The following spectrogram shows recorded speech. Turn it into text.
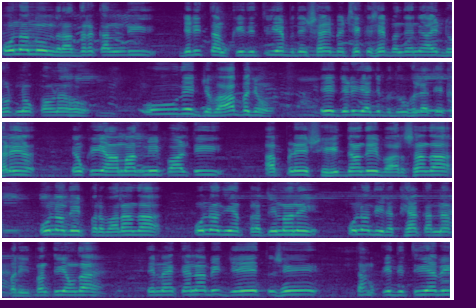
ਉਹਨਾਂ ਨੂੰ ਨਰਾਦਰ ਕਰਨ ਦੀ ਜਿਹੜੀ ਧਮਕੀ ਦਿੱਤੀ ਹੈ, ਵਿਦੇਸ਼ਾਂ 'ਚ ਬੈਠੇ ਕਿਸੇ ਬੰਦੇ ਨੇ ਆਈ ਡੋਂਟ ਨੋ ਕੌਣ ਆ ਉਹਦੇ ਜਵਾਬ ਵਜੋਂ ਇਹ ਜਿਹੜੀ ਅੱਜ ਬੰਦੂਕ ਲੈ ਕੇ ਖੜੇ ਆ, ਕਿਉਂਕਿ ਆਮ ਆਦਮੀ ਪਾਰਟੀ ਆਪਣੇ ਸ਼ਹੀਦਾਂ ਦੇ ਵਾਰਸਾਂ ਦਾ, ਉਹਨਾਂ ਦੇ ਪਰਿਵਾਰਾਂ ਦਾ, ਉਹਨਾਂ ਦੀਆਂ ਪ੍ਰਤਿਮਾ ਨੇ, ਉਹਨਾਂ ਦੀ ਰੱਖਿਆ ਕਰਨਾ ਪਰਿਪੰਥੀ ਆਉਂਦਾ ਹੈ। ਤੇ ਮੈਂ ਕਹਿੰਦਾ ਵੀ ਜੇ ਤੁਸੀਂ ਧਮਕੀ ਦਿੱਤੀ ਹੈ ਵੀ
